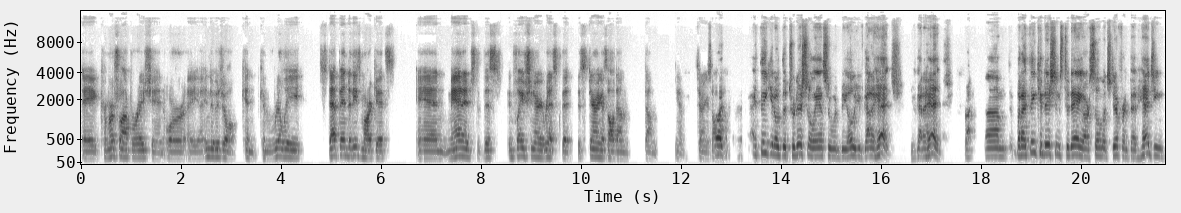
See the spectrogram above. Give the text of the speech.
a commercial operation or a, a individual can can really step into these markets and manage this inflationary risk that is staring us all down, down, you know, staring us all well, down? I think, you know, the traditional answer would be, oh, you've got a hedge. You've got a hedge. Right. Um, but I think conditions today are so much different that hedging,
